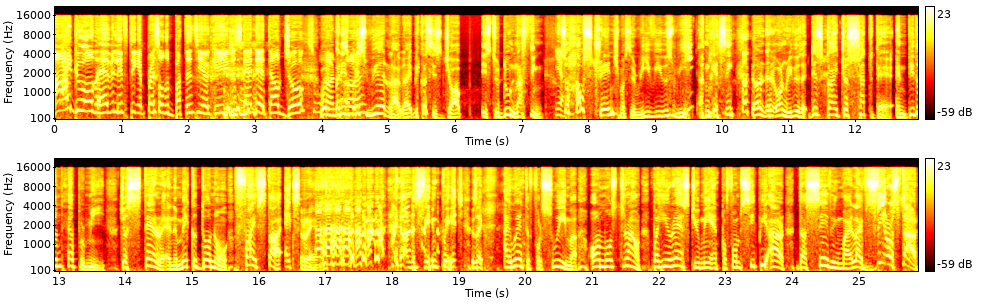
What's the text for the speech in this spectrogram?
I do all the heavy lifting and press all the buttons here. Okay, you just stand there and tell jokes. but, but, it's, but it's weird, lah, right? Because his job is to do nothing. Yeah. So how strange must the reviews be? I'm guessing know, one review is like, this guy just sat there and didn't help me. Just stare and make a dono. Five star X-ray. On the same page, it's like, I went for swim, uh, almost drowned, but he rescued me and performed CPR, thus saving my life. Zero star.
